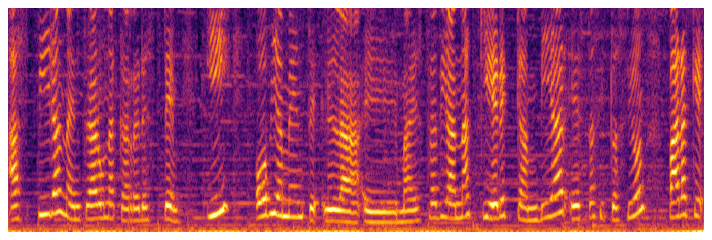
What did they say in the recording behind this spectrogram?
aspiran a entrar a una carrera STEM y obviamente la eh, maestra Diana quiere cambiar esta situación para que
